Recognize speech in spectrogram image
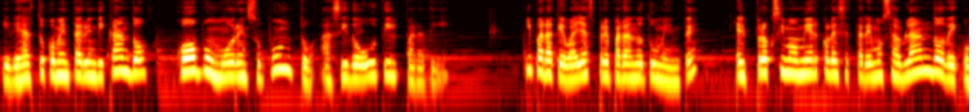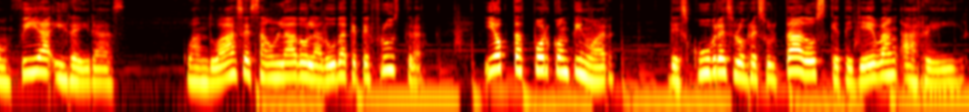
y dejas tu comentario indicando cómo humor en su punto ha sido útil para ti. Y para que vayas preparando tu mente, el próximo miércoles estaremos hablando de confía y reirás. Cuando haces a un lado la duda que te frustra y optas por continuar, descubres los resultados que te llevan a reír.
